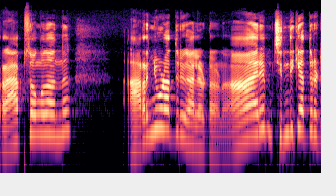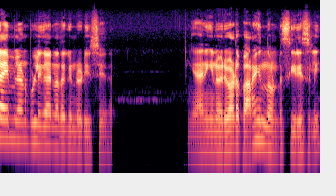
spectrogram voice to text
റാപ്പ് സോങ് അന്ന് അറിഞ്ഞുകൂടാത്തൊരു കാലഘട്ടമാണ്. ആരും ചിന്തിക്കാത്തൊരു ടൈമിലാണ് പുള്ളിക്കാരൻ അതൊക്കെ ഇൻട്രൊഡ്യൂസ് ചെയ്തത്. ഞാനിങ്ങനെ ഒരുപാട് പറയുന്നുണ്ട് സീരിയസ്ലി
